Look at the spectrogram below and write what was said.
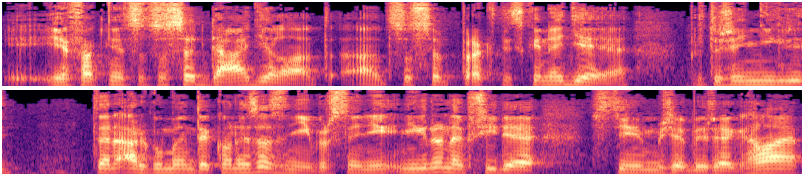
je fakt něco, co se dá dělat a co se prakticky neděje, protože nikdy ten argument jako nezazní. Prostě nikdo nepřijde s tím, že by řekl, hele,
